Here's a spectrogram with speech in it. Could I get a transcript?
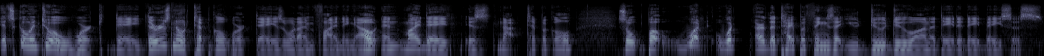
Let's go into a work day. There is no typical work day, is what I'm finding out, and my day is not typical. So, but what what are the type of things that you do do on a day to day basis?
